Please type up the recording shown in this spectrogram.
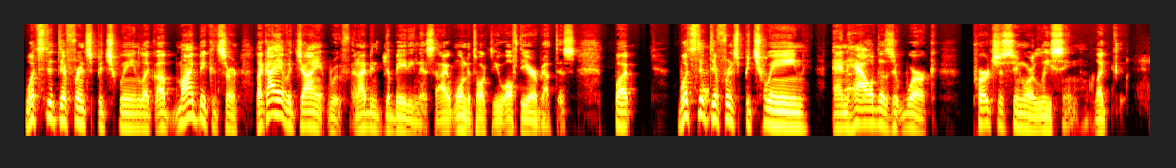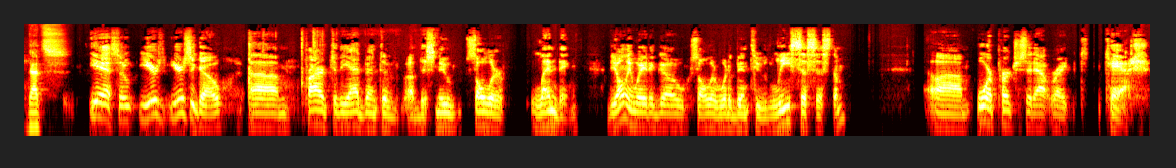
what's the difference between like uh, my big concern. Like I have a giant roof, and I've been debating this. I want to talk to you off the air about this, but what's the difference between and how does it work, purchasing or leasing? Like that's Yeah, so years years ago, um, prior to the advent of, of this new solar lending, the only way to go solar would have been to lease a system um, or purchase it outright cash.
